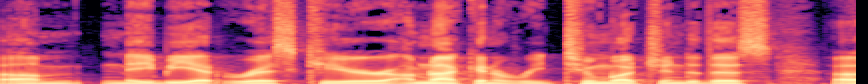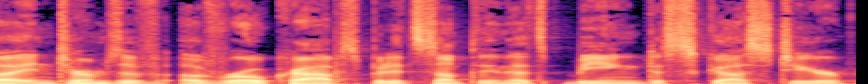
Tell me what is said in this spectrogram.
um, maybe at risk here. I'm not going to read too much into this uh, in terms of, of row crops, but it's something that's being discussed here.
